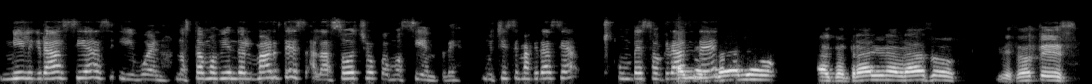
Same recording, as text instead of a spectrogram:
Mil gracias y bueno, nos estamos viendo el martes a las 8 como siempre. Muchísimas gracias. Un beso Al grande. contrario, al contrario, un abrazo, besotes.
